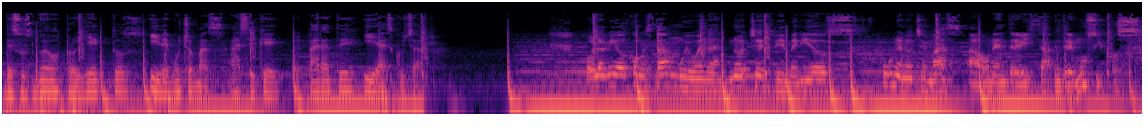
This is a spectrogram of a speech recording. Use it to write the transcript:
de sus nuevos proyectos y de mucho más. Así que prepárate y a escuchar. Hola amigos, ¿cómo están? Muy buenas noches, bienvenidos una noche más a una entrevista entre músicos.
